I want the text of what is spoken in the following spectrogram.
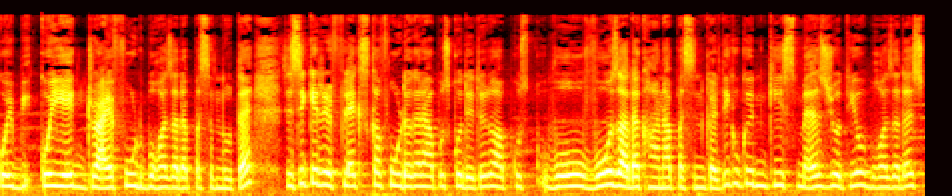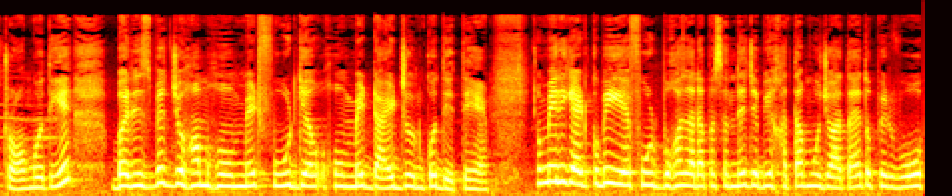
कोई भी, कोई एक ड्राई फ़ूड बहुत ज़्यादा पसंद होता है। जैसे कि रिफ्लेक्स का फ़ूड अगर आप उसको देते हो तो आपको वो वो ज़्यादा खाना पसंद करती क्योंकि इनकी स्मेल्स जो होती है, वो बहुत ज़्यादा स्ट्रॉन्ग होती है। बनस्बत जो हम होम फ़ूड या होम डाइट जो उनको देते हैं तो मेरी कैट को भी ये फ़ूड बहुत ज़्यादा पसंद है। जब ये ख़त्म हो जाता है तो फिर वो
